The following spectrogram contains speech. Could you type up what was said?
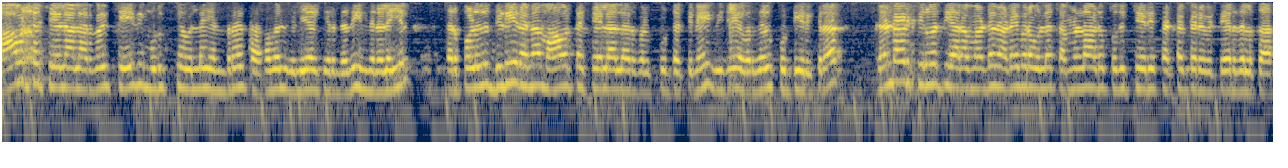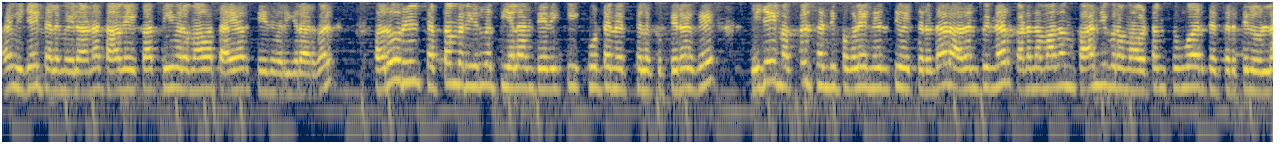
மாவட்ட செயலாளர்கள் செய்து முடிக்கவில்லை என்ற தகவல் வெளியாகியிருந்தது. இந்த நிலையில் தற்பொழுது திடீரென மாவட்ட செயலாளர்கள் கூட்டத்தினை விஜய் அவர்கள் கூட்டியிருக்கிறார். இரண்டாயிரத்தி இருபத்தி ஆறாம் ஆண்டு நடைபெறவுள்ள தமிழ்நாடு புதுச்சேரி சட்டப்பேரவை தேர்தலுக்காக விஜய் தலைமையிலான தாவேகா தீவிரமாக தயார் செய்து வருகிறார்கள். கரூரில் செப்டம்பர் இருபத்தி ஏழாம் தேதிக்கு கூட்ட நெரிசலுக்கு பிறகு விஜய் மக்கள் சந்திப்புகளை நிறுத்தி வைத்திருந்தார். அதன் பின்னர் கடந்த மாதம் காஞ்சிபுரம் மாவட்டம் சுங்குவார் திட்டத்தில் உள்ள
